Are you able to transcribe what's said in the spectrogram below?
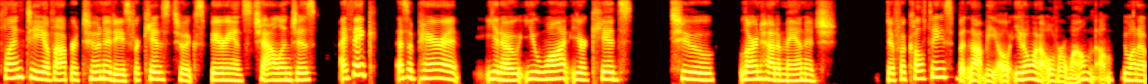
plenty of opportunities for kids to experience challenges. I think as a parent, you know, you want your kids to learn how to manage difficulties, but not be, you don't want to overwhelm them. You want to,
